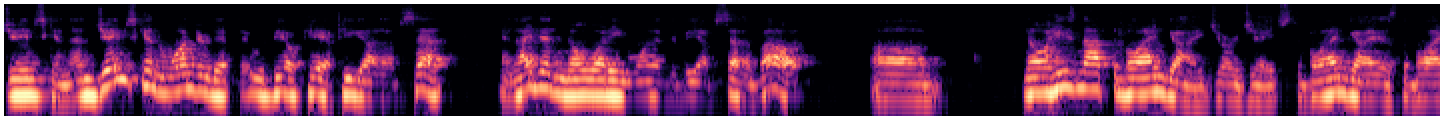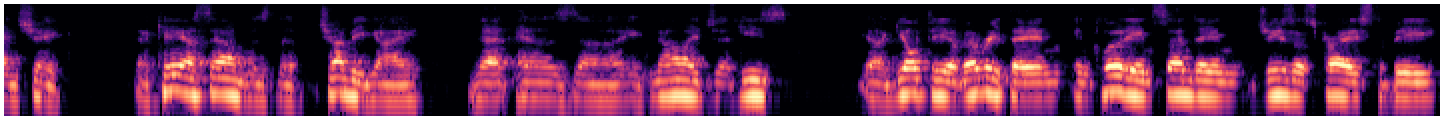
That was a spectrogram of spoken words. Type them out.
Jameskin. And Jameskin wondered if it would be okay if he got upset, and I didn't know what he wanted to be upset about. Uh, no, he's not the blind guy, George H. The blind guy is the blind sheikh. Uh, KSM is the chubby guy that has uh, acknowledged that he's uh, guilty of everything, including sending Jesus Christ to be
